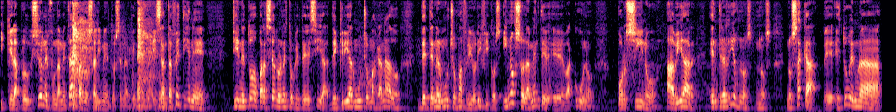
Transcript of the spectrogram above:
y que la producción es fundamental para los alimentos en Argentina. Y Santa Fe tiene, tiene todo para hacerlo en esto que te decía, de criar mucho más ganado, de tener muchos más frigoríficos, y no solamente eh, vacuno, porcino, aviar. Entre Ríos nos, nos, nos saca, eh, estuve en una,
